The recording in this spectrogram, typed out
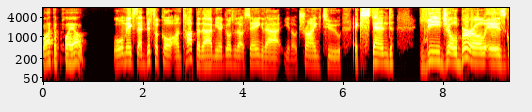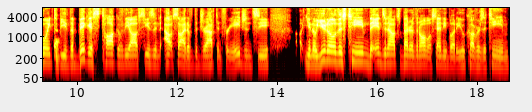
a lot to play out. Well, what makes that difficult on top of that? I mean, it goes without saying that, you know, trying to extend the Joe Burrow is going to be the biggest talk of the offseason outside of the draft and free agency. You know, you know this team, the ins and outs better than almost anybody who covers a team.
